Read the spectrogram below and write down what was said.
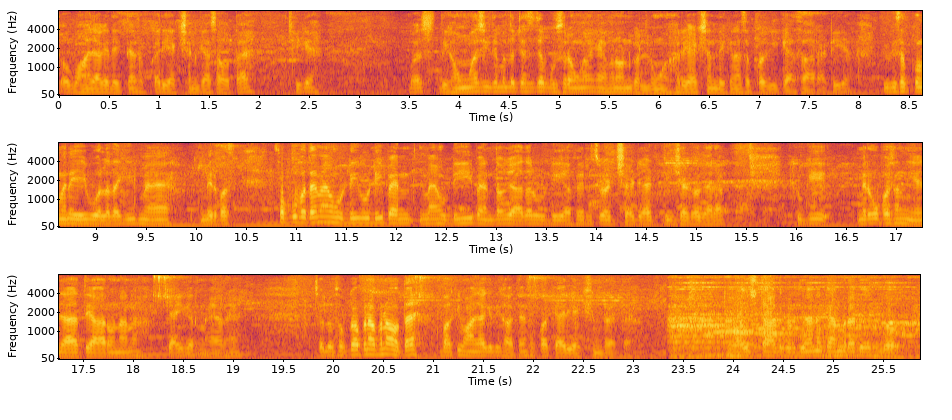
तो वहाँ जाके देखते हैं सबका रिएक्शन कैसा होता है, ठीक है? बस दिखाऊँगा सीधे मतलब जैसे जब घुस रहा हूँ ना कैमरा ऑन कर लूँगा। रिएक्शन देखना सबका कि कैसा आ रहा है, ठीक है? क्योंकि सबको मैंने यही बोला था कि मैं, मेरे पास, सबको पता है मैं हुडी हुडी पहन, मैं हुडी ही पहनता हूँ ज़्यादातर, हुडी या फिर स्वेट शर्ट या टी शर्ट वगैरह। क्योंकि मेरे को पसंद नहीं है ज़्यादा तैयार होना ना, क्या ही करना यार, है? चलो, सबका अपना अपना होता है, बाकी वहाँ जाके दिखाते हैं सबका क्या रिएक्शन रहता है। तो भाई स्टार्ट कर दिया ना कैमरा देख लो।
